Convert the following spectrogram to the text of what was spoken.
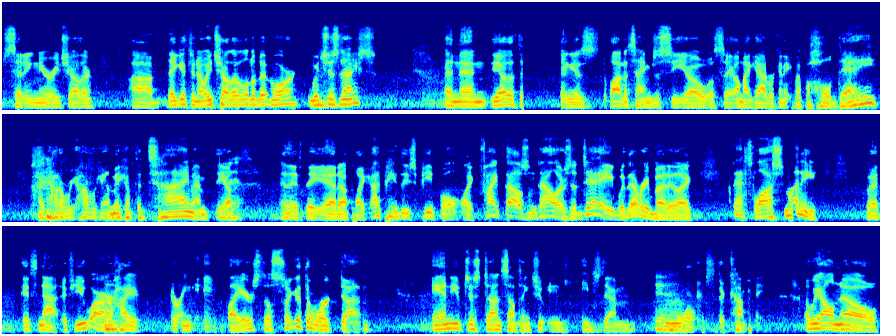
sitting near each other uh, they get to know each other a little bit more which is nice and then the other thing is a lot of times the CEO will say, "Oh my God, we're going to make up a whole day. Like, how do we how are we going to make up the time?" I'm, you yeah. know, and if they add up, like I pay these people like five thousand dollars a day with everybody, like that's lost money. But it's not. If you are mm-hmm. hiring eight players, they'll still get the work done, and you've just done something to engage them yeah. more into the company. And we all know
